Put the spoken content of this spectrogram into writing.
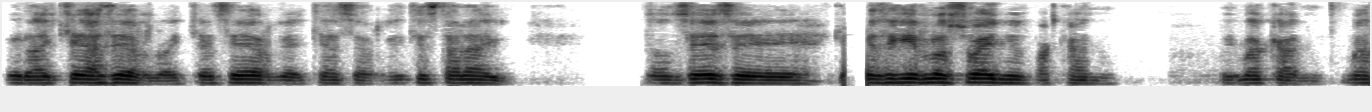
pero hay que hacerlo, hay que hacerlo, hay que hacerlo, hay que estar ahí. Entonces, eh, hay que seguir los sueños, bacano, muy bacano. Una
